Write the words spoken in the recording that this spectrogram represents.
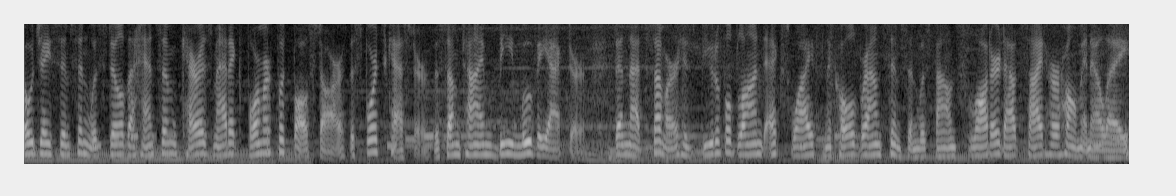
O.J. Simpson was still the handsome, charismatic former football star, the sportscaster, the sometime B movie actor. Then that summer, his beautiful blonde ex wife, Nicole Brown Simpson, was found slaughtered outside her home in L.A.,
